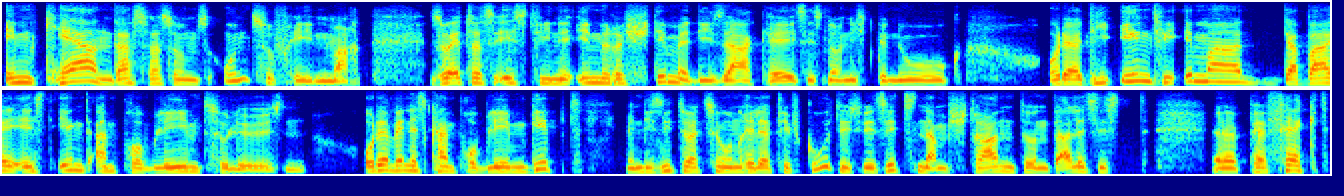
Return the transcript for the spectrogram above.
im Kern das, was uns unzufrieden macht, so etwas ist wie eine innere Stimme, die sagt, hey, es ist noch nicht genug oder die irgendwie immer dabei ist, irgendein Problem zu lösen oder wenn es kein Problem gibt, wenn die Situation relativ gut ist, wir sitzen am Strand und alles ist äh, perfekt,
